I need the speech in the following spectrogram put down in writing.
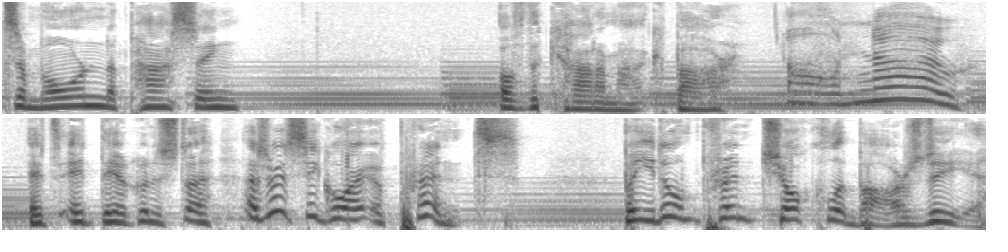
to mourn the passing of the Caramac bar. Oh no. It's it, they're going to start. I was about to say go out of print, but you don't print chocolate bars, do you?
